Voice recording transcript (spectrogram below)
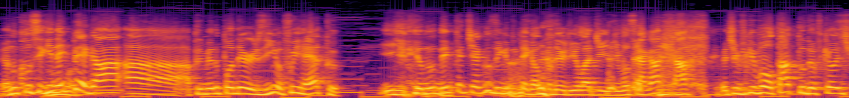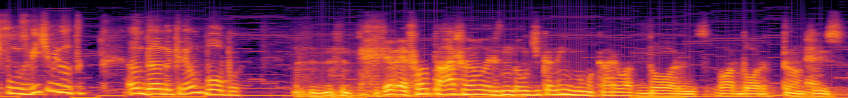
Eu não consegui nem pegar a, a primeiro poderzinho, eu fui reto. E eu não, nem tinha conseguido pegar o poderzinho lá de, de você agachar. Eu tive que voltar tudo, eu fiquei tipo uns 20 minutos andando, que nem um bobo. é, é, fantástico, né, mano? Eles não dão dica nenhuma, cara. Eu adoro isso. Eu adoro tanto é. isso.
